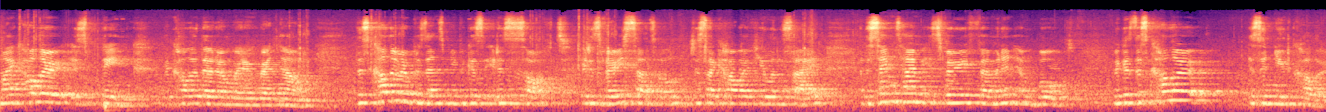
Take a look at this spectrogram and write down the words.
My color is pink, the color that I'm wearing right now. This color represents me because it is soft, it is very subtle, just like how I feel inside. At the same time, it's very feminine and bold because this color is a nude color.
